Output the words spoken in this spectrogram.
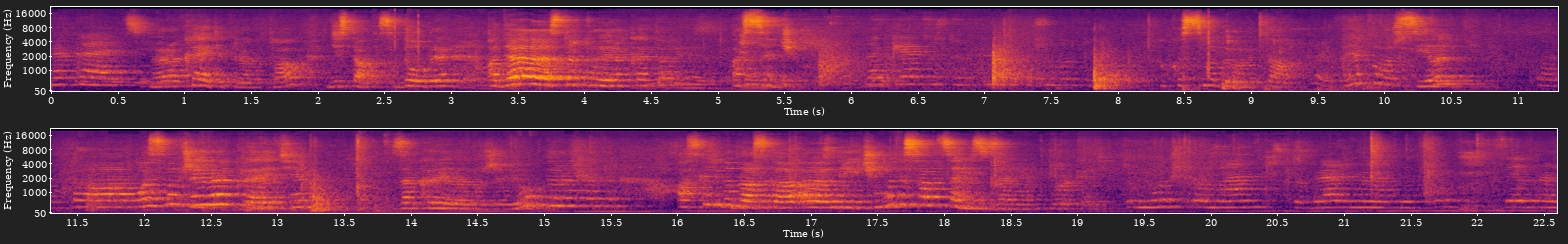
ракеті. На ракеті треба, так? Дістатися. Добре. А де стартує ракета? Арсенчик. Ракету стартує космодром. На космодромі, так. А як ви вас сіли? Так, ось ми вже і в ракеті. Закрили вже люк до ракети. А скажіть, будь ласка, Андрій, чому ти саме це місце зайняв в ракеті? Тому що в мене зображена на боку цифра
